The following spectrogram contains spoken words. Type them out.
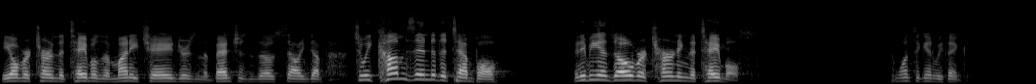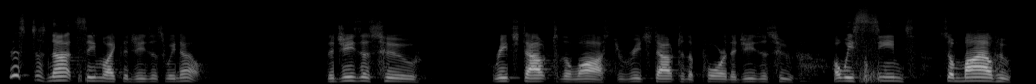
He overturned the tables of the money changers and the benches of those selling doves. So he comes into the temple and he begins overturning the tables. And once again, we think, this does not seem like the Jesus we know. The Jesus who reached out to the lost, who reached out to the poor, the Jesus who always seemed so mild, who,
